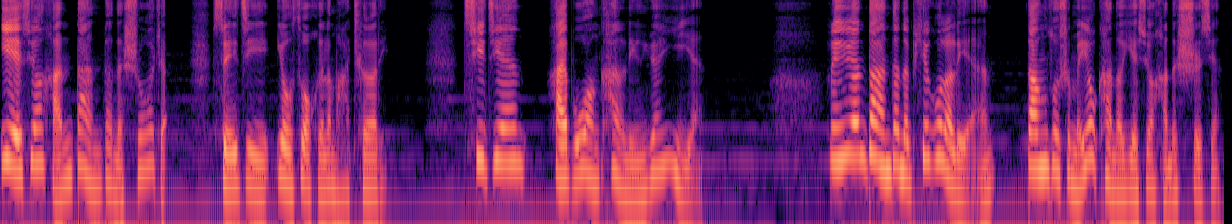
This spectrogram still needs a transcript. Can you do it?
叶轩寒淡淡的说着，随即又坐回了马车里，期间还不忘看凌渊一眼。凌渊淡淡的撇过了脸，当做是没有看到叶轩寒的视线。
